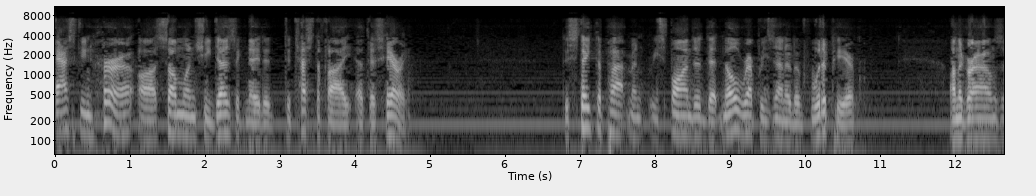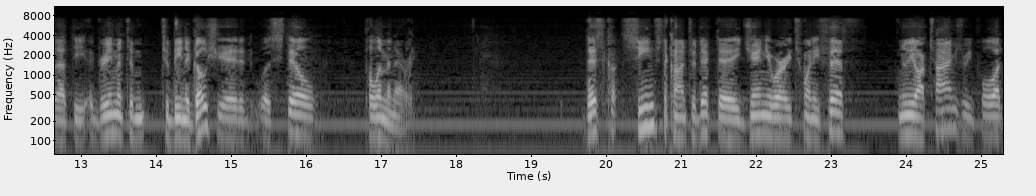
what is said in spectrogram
asking her or someone she designated to testify at this hearing. The State Department responded that no representative would appear on the grounds that the agreement to, to be negotiated was still preliminary. This seems to contradict a January 25th New York Times report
